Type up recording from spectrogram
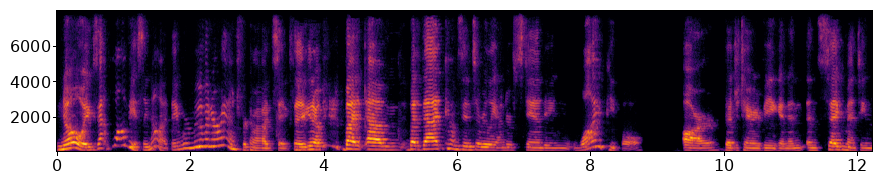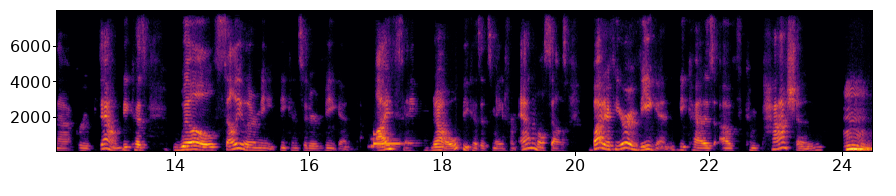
No, exactly. Well, obviously not. They were moving around for God's sakes, They- you know. But um, but that comes into really understanding why people are vegetarian, vegan, and and segmenting that group down. Because will cellular meat be considered vegan? I say no because it's made from animal cells. But if you're a vegan because of compassion Mm,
